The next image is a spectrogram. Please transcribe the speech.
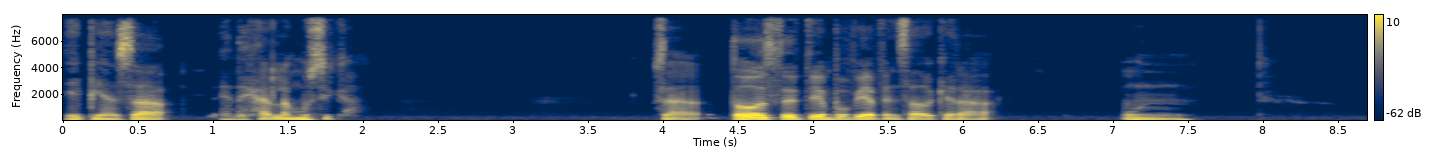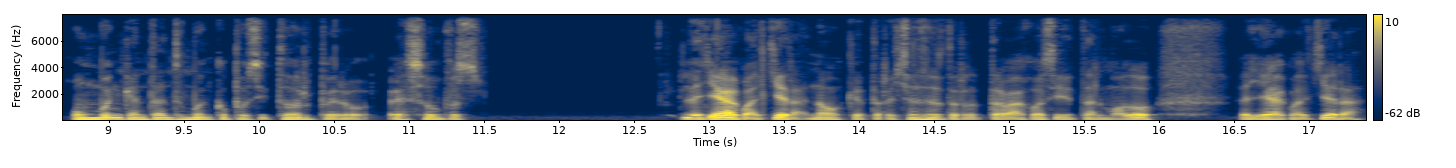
y piensa en dejar la música. O sea, todo este tiempo había pensado que era un, un buen cantante, un buen compositor, pero eso pues le llega a cualquiera, ¿no? Que te rechaces tu trabajo así de tal modo, le llega a cualquiera.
